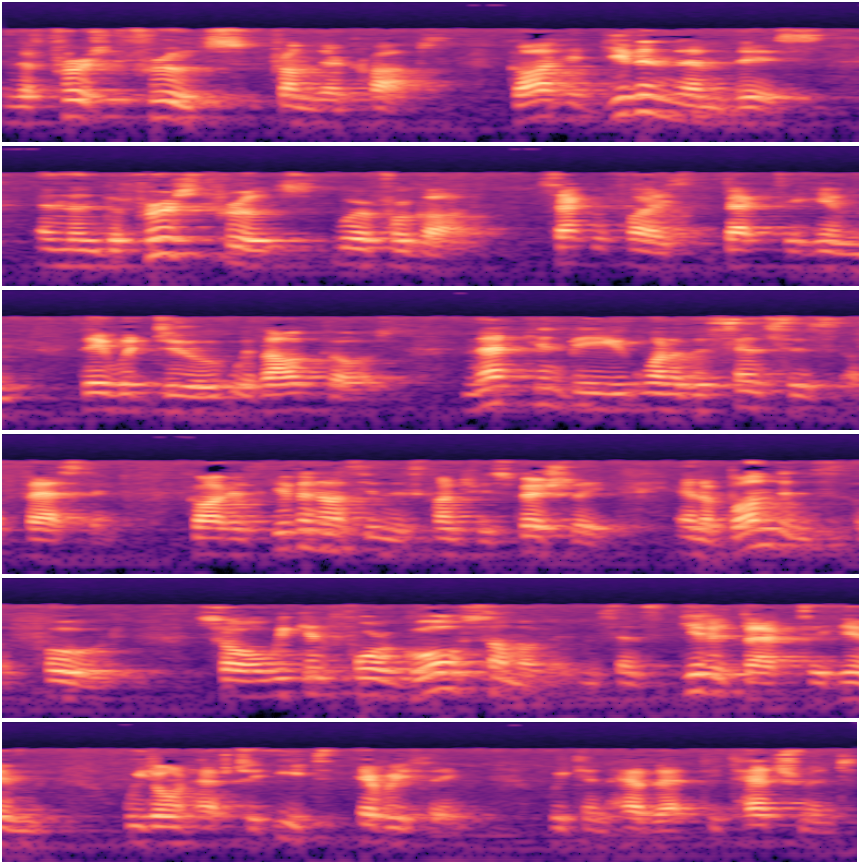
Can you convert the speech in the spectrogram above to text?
and the first fruits from their crops. God had given them this, and then the first fruits were for God, sacrificed back to Him they would do without those. And that can be one of the senses of fasting. God has given us in this country especially an abundance of food, so we can forego some of it, in a sense, give it back to Him. We don't have to eat everything. We can have that detachment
